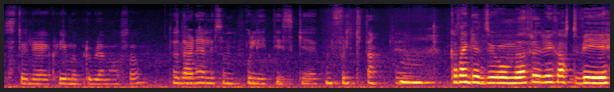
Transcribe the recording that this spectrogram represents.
større klimaproblemer også. Det er der det er litt sånn politisk eh, konflikt, da. Hva tenker du om det, Fredrik? At vi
